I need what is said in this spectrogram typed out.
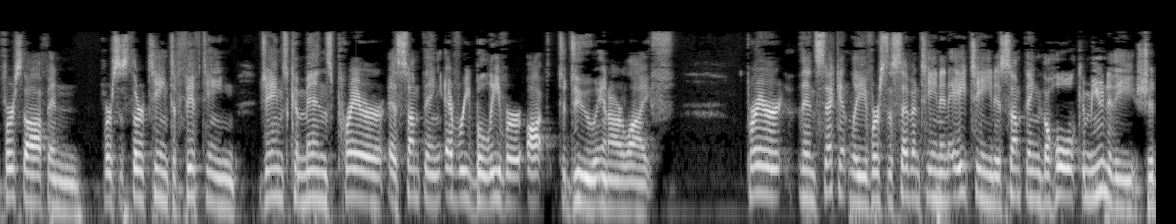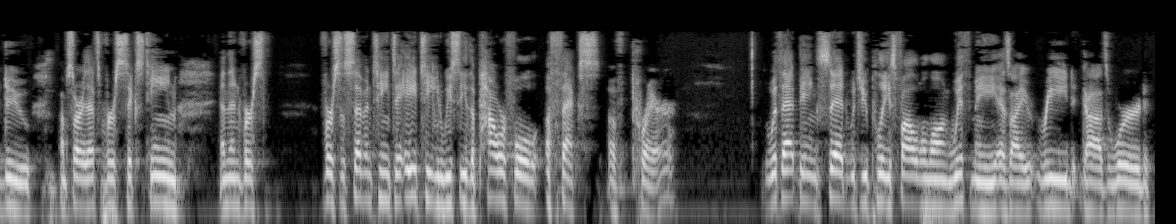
First off, in verses 13 to 15, James commends prayer as something every believer ought to do in our life. Prayer, then secondly, verses 17 and 18 is something the whole community should do. I'm sorry, that's verse 16. And then verse, verses 17 to 18, we see the powerful effects of prayer. With that being said, would you please follow along with me as I read God's word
